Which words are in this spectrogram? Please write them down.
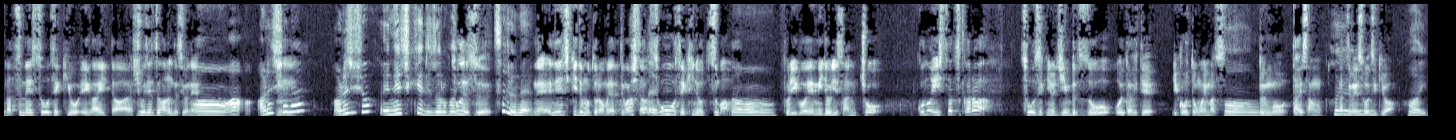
夏目漱石を描いた小説があるんですよね。ああ、れじゃない、あれでしょ ?NHK でドラマそうですそうだよね。ね、NHK でもドラマやってました。漱石の妻、うんうん。鳥越みどりさん著。この一冊から漱石の人物像を追いかけていこうと思います。うん文豪第三、夏目漱石は。はい。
